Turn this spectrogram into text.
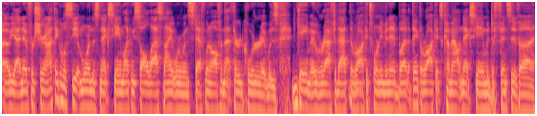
Oh yeah, I know for sure. And I think we'll see it more in this next game, like we saw last night, where when Steph went off in that third quarter, it was game over. After that, the Rockets weren't even in it. But I think the Rockets come out next game with defensive, uh,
